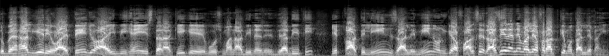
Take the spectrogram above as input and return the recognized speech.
तो बहरहाल ये रिवायतें जो आई भी हैं इस तरह की कि वो उस मनादी ने निदा दी थी, ये कातिलीन, जालिमीन उनके अफाल से राज़ी रहने वाले अफराद के मुतालिक आई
